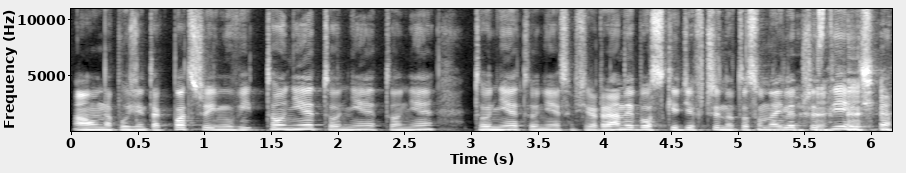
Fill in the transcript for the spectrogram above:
a ona później tak patrzy i mówi, to nie, to nie, to nie, to nie, to nie. W rany boskie dziewczyno, to są najlepsze zdjęcia.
